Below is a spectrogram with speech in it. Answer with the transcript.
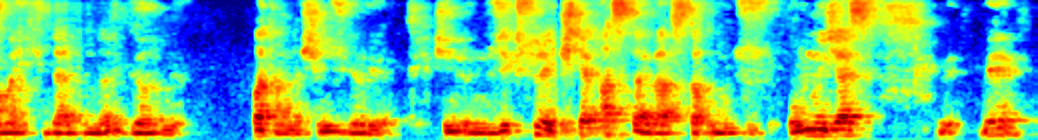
ama iktidar bunları görmüyor. Vatandaşımız görüyor. Şimdi önümüzdeki süreçte asla ve asla umutsuz olmayacağız. Ve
